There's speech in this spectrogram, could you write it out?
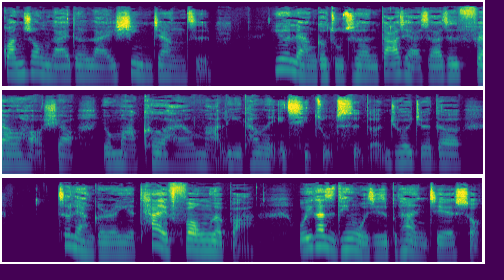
观众来的来信这样子。因为两个主持人搭起来实在是非常好笑，有马克还有玛丽他们一起主持的，你就会觉得这两个人也太疯了吧！我一开始听我其实不太能接受，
